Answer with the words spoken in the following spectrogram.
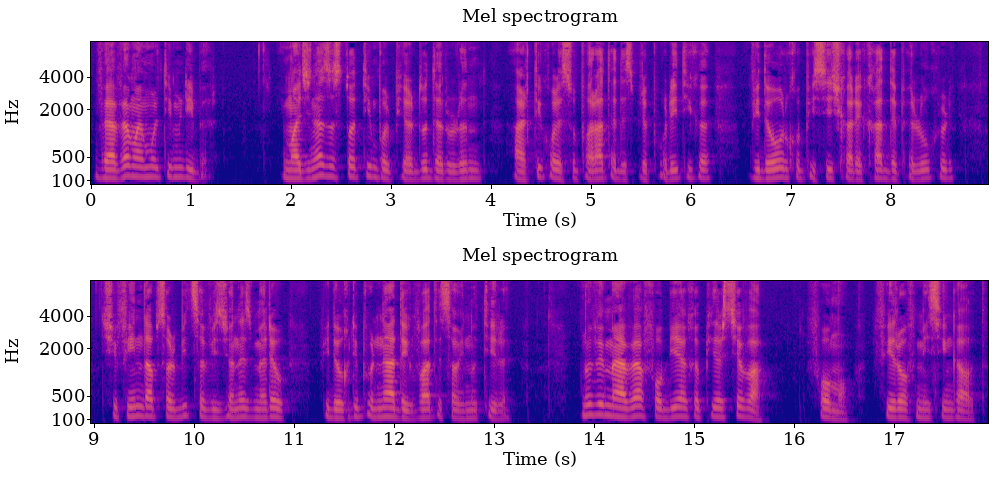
Vei avea mai mult timp liber. Imaginează-ți tot timpul pierdut derulând articole supărate despre politică, videouri cu pisici care cad de pe lucruri și fiind absorbit să vizionezi mereu videoclipuri neadecvate sau inutile. Nu vei mai avea fobia că pierzi ceva. FOMO, Fear of Missing Out.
